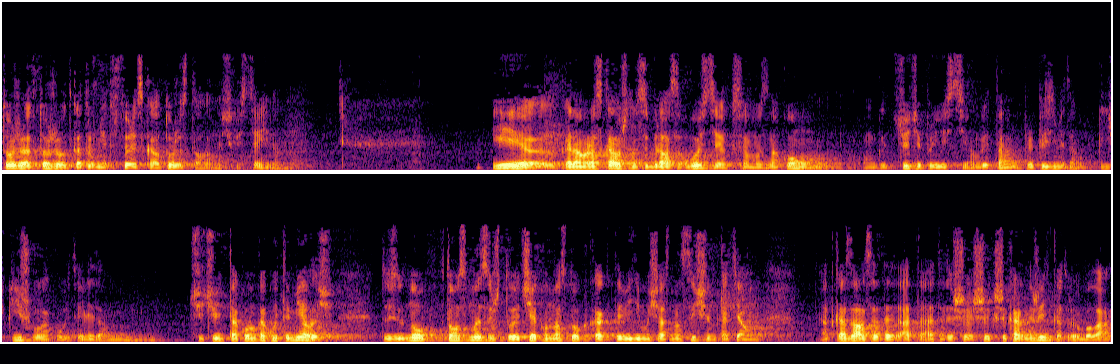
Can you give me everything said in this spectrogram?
тоже, тоже вот, который мне эту историю сказал, тоже стал значит, христианином. И когда он рассказал, что он собирался в гости к своему знакомому, он говорит, что тебе привезти? Он говорит, да, привези мне там книжку какую-то или там что-нибудь такое, ну, какую-то мелочь. То есть, ну, в том смысле, что человек, он настолько как-то, видимо, сейчас насыщен, хотя он отказался от, от, от этой шикарной жизни, которая была.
